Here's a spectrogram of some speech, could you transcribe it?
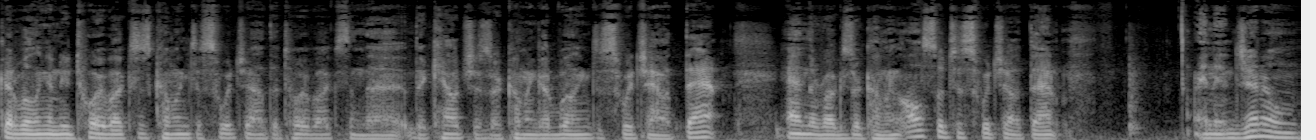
God willing, a new toy box is coming to switch out the toy box, and the, the couches are coming, God willing, to switch out that, and the rugs are coming also to switch out that. And in general,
